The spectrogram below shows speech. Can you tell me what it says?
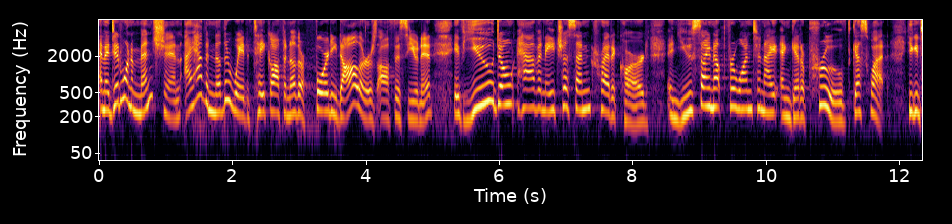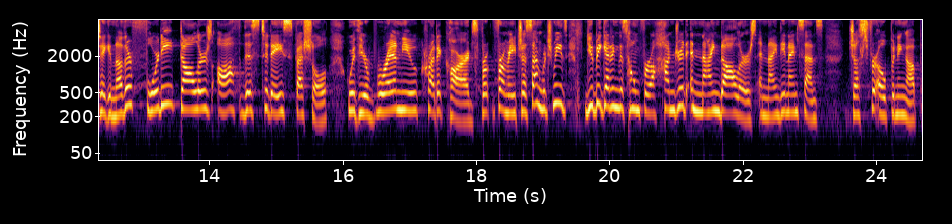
and I did want to mention, I have another way to take off another $40 off this unit. If you don't have an HSN credit card and you sign up for one tonight and get approved, guess what? You can take another $40 off this today's special with your brand new credit cards from, from HSN, which means you'd be getting this home for $109.99 just for opening up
